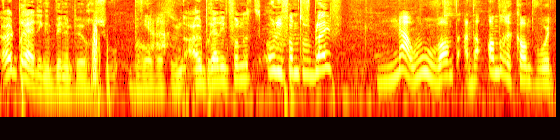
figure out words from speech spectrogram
uitbreidingen binnen Burgers? Bijvoorbeeld een uitbreiding van het olifantenverblijf? Nou, want aan de andere kant wordt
